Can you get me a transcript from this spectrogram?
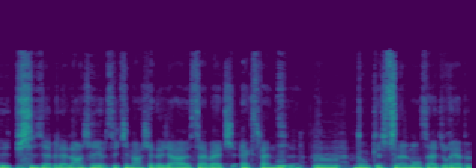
Et puis il y avait la lingerie aussi qui marchait déjà, euh, Savage X Fenty. Mhm. Donc finalement, ça a duré à peu,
